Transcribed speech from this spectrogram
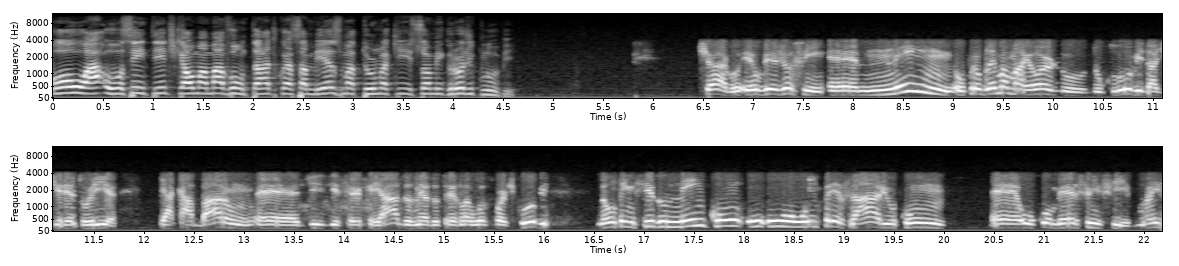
ou, há, ou você entende que há uma má vontade com essa mesma turma que só migrou de clube? Tiago, eu vejo assim, é, nem o problema maior do, do clube, da diretoria, que acabaram é, de, de, ser criados, né, do Três Lagoas Sport Clube, não tem sido nem com o, o empresário, com é, o comércio em si, mas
